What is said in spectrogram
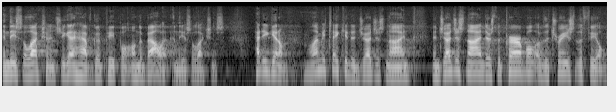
in these elections, you got to have good people on the ballot in these elections. How do you get them? Well, let me take you to Judges 9. In Judges 9, there's the parable of the trees of the field.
